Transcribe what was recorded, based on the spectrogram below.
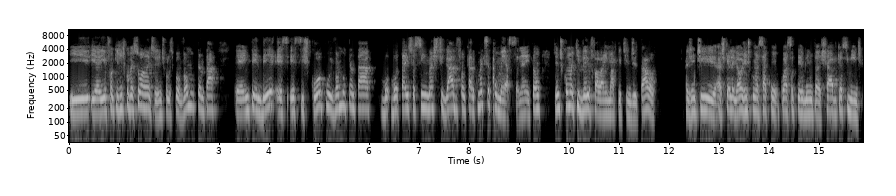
e, e, aí foi o que a gente conversou antes. A gente falou assim, pô, vamos tentar é, entender esse, esse, escopo e vamos tentar botar isso assim mastigado. Falando, cara, como é que você começa, né? Então, a gente como aqui veio falar em marketing digital, a gente acho que é legal a gente começar com, com essa pergunta chave, que é o seguinte:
